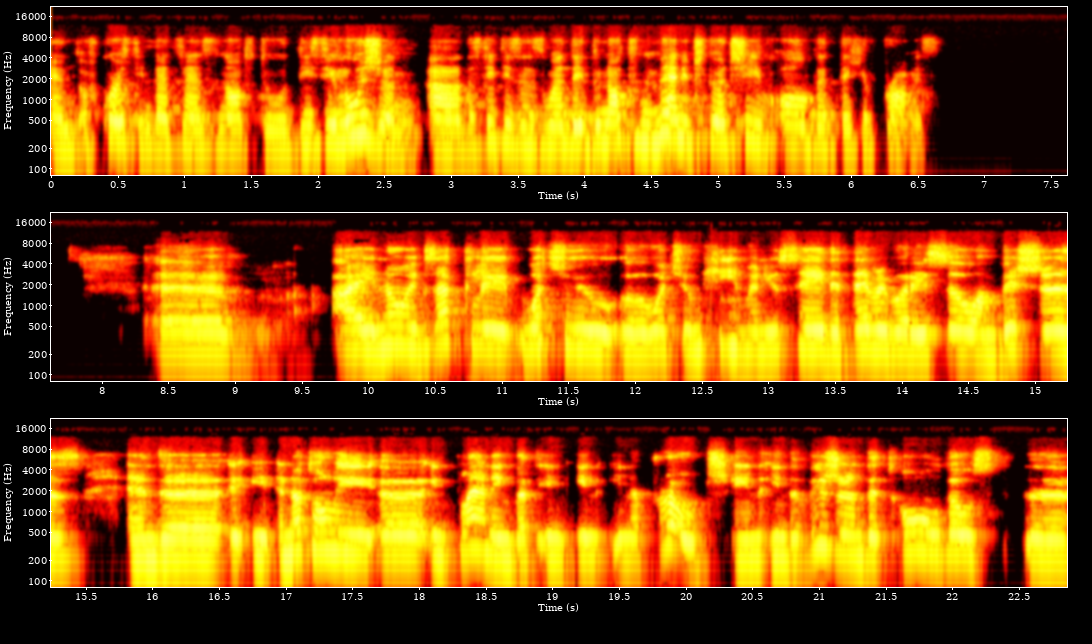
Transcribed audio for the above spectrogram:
and of course in that sense not to disillusion uh, the citizens when they do not manage to achieve all that they have promised? Uh, I know exactly what you uh, what you mean when you say that everybody is so ambitious and uh, not only uh, in planning but in, in, in approach in, in the vision that all those uh,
